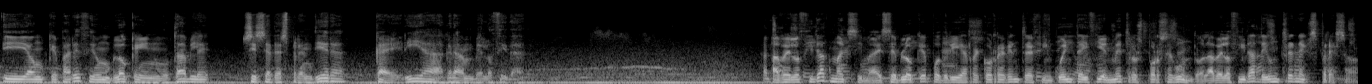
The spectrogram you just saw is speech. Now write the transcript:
y aunque parece un bloque inmutable, si se desprendiera, caería a gran velocidad. A velocidad máxima, ese bloque podría recorrer entre 50 y 100 metros por segundo, la velocidad de un tren expreso.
